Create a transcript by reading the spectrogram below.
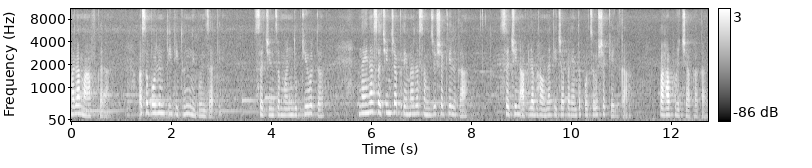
मला माफ करा. असं बोलून ती तिथून निघून जाते. सचिनचं मन दुःखी होतं. नैना सचिनच्या प्रेमाला समजू शकेल का? सचिन आपल्या भावना तिच्यापर्यंत पोचवू शकेल का? पहा पुढच्या भागात.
